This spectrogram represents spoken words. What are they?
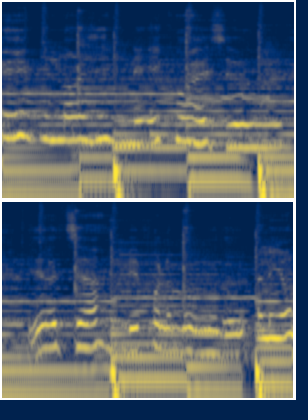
အေးလောစီနေခွာစုရကြဒီဖို့လမှုတို့အလျော်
